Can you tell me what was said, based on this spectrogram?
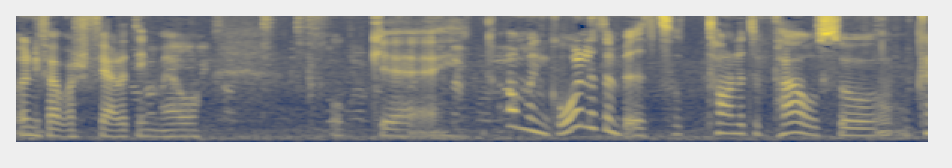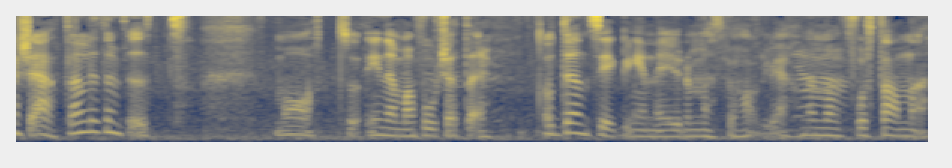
ungefär var fjärde timme och, och eh, ja, men gå en liten bit och ta en liten paus och kanske äta en liten bit mat innan man fortsätter. Och den seglingen är ju den mest behagliga, när man får stanna.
